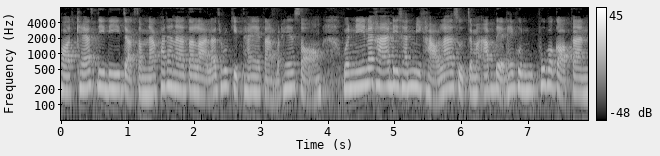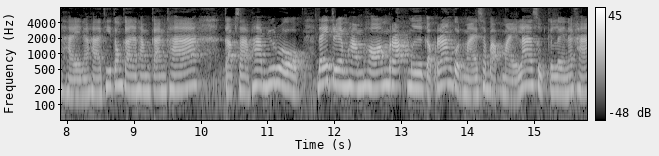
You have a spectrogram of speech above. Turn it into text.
พอดแคสต์ดีๆ จากสำนักพัฒนาตลาดและธุรกิจไทยในต่างประเทศ 2 วันนี้นะคะ ดิฉันมีข่าวล่าสุดจะมาอัปเดตให้คุณผู้ประกอบการไทยนะคะ ที่ต้องการจะทำการค้ากับสหภาพยุโรป ได้เตรียมความพร้อมรับมือกับร่างกฎหมายฉบับใหม่ล่าสุดกันเลยนะคะ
